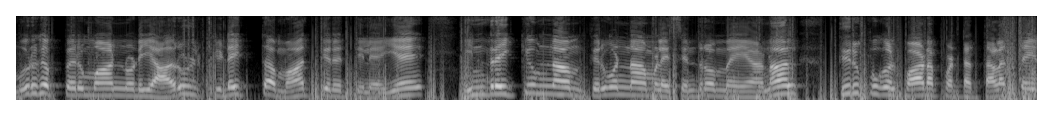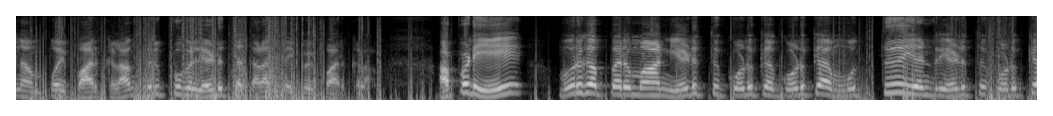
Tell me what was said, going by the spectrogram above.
முருகப்பெருமானுடைய அருள் கிடைத்த மாத்திரத்திலேயே இன்றைக்கும் நாம் திருவண்ணாமலை சென்றோமேயானால் திருப்புகழ் பாடப்பட்ட தளத்தை நாம் போய் பார்க்கலாம் திருப்புகழ் எடுத்த தளத்தை போய் பார்க்கலாம். அப்படி முருகப்பெருமான் எடுத்து கொடுக்க கொடுக்க முத்து என்று எடுத்து கொடுக்க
